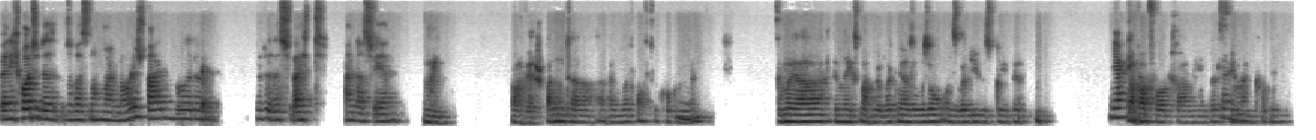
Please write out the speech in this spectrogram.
Wenn ich heute das, sowas nochmal neu schreiben würde, würde das vielleicht anders werden. Hm. Aber wäre spannend, da einfach mal drauf zu gucken. Mhm. Ne? Können wir ja demnächst machen. Wir wollten ja sowieso unsere Liebesbriefe Ja, genau. nochmal vorgraben und das Genau. Angucken.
